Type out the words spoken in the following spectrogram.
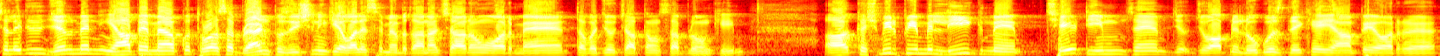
अच्छा लेडीज़ एंड जेंटलमैन यहाँ पे मैं आपको थोड़ा सा ब्रांड पोजीशनिंग के हवाले से मैं बताना चाह रहा हूँ और मैं तवज्जो चाहता हूँ सब लोगों की। आ, कश्मीर प्रीमियर लीग में छः टीम्स हैं जो, जो आपने लोगोज देखे यहाँ पे और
